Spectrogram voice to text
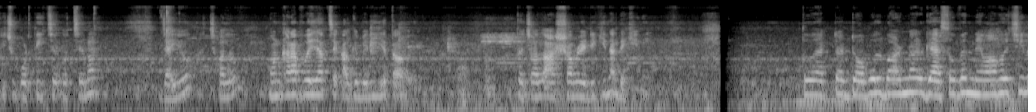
কিছু পড়তে ইচ্ছে করছে না। যাই হোক, চলো। মন খারাপ হয়ে যাচ্ছে, কালকে বেরিয়ে যেতে হবে। তো চলো আর সব রেডি কিনা দেখে নিই। তো একটা ডবল বার্নার গ্যাস ওভেন নেওয়া হয়েছিল।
